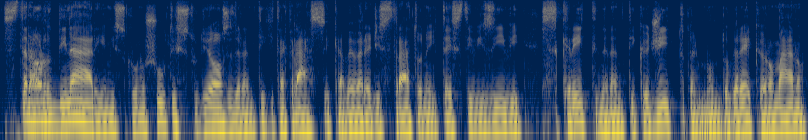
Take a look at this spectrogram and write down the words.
straordinari e misconosciuti studiosi dell'antichità classica, aveva registrato nei testi visivi scritti nell'antico Egitto, nel mondo greco e romano,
